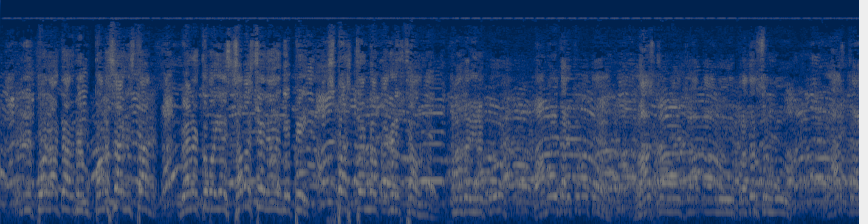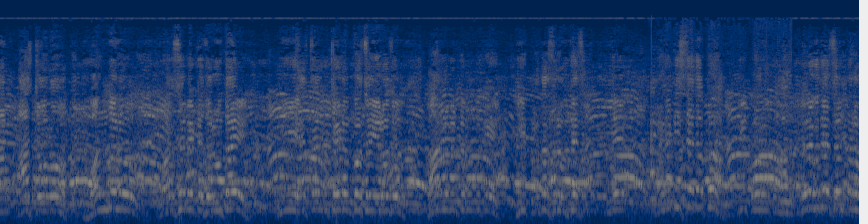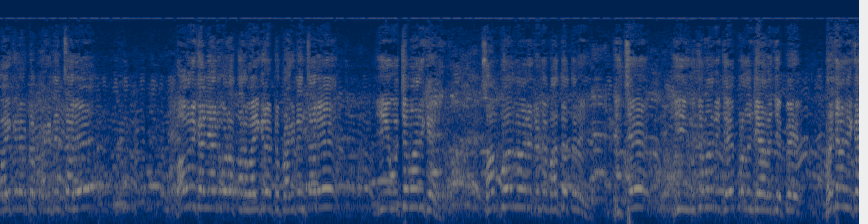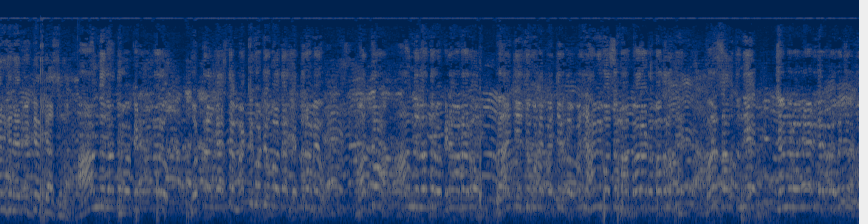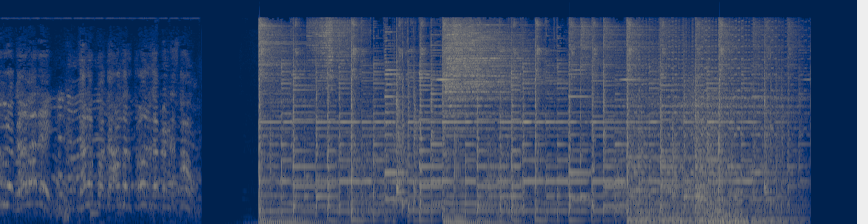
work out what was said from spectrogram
ఈ పోరాటాలు మేము కొనసాగిస్తాం. వెనక్కి పోయే సమస్య లేదని చెప్పి స్పష్టంగా ప్రకటిస్తా ఉన్నాయి అమలు జరగకపోతే రాష్ట్రంలో జాతాలు ప్రదర్శనలు రాష్ట్రంలో బంధులు వరుస పెట్టి జరుగుతాయి. ఈ హెచ్చరిక చేయడం కోసం ఈ రోజు పార్లమెంట్ ముందుకి ఈ ప్రదర్శన ఉద్దేశించబడింది. ప్రకటిస్తే తప్ప ఈ తెలుగుదేశం తన వైఖరి ప్రకటించాలి. పవన్ కళ్యాణ్ కూడా తన వైఖరి ప్రకటించాలి. ఈ ఉద్యమానికి సంపూర్ణమైనటువంటి మద్దతుని ఉద్యమాన్ని చేయాలని చెప్పి ప్రజానీకానికి నేను విజ్ఞప్తి చేస్తున్నా ఆంధ్రులందరూ ఒకటే ఉన్నారు. కుట్రలు చేస్తే మట్టి కొట్టుకుపోతారు చెప్తున్నాం మేము. మొత్తం ఆంధ్రులందరూ ఒకటే ఉన్నారు. రాజకీయ కూడా ప్రత్యేక ఉపజన హామీ కోసం మా పోరాటం మొదలవుతుంది కొనసాగుతుంది. చంద్రబాబు నాయుడు గారు కూడా వచ్చి ఉద్యమంలో కలవాలి. కలపకపోతే ఆంధ్ర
